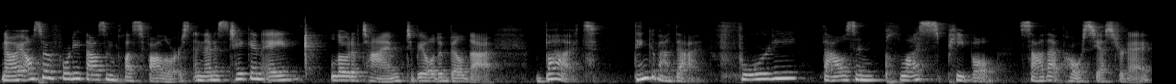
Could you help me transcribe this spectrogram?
Now, I also have 40,000 plus followers, and that has taken a load of time to be able to build that. But think about that 40,000 plus people saw that post yesterday,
